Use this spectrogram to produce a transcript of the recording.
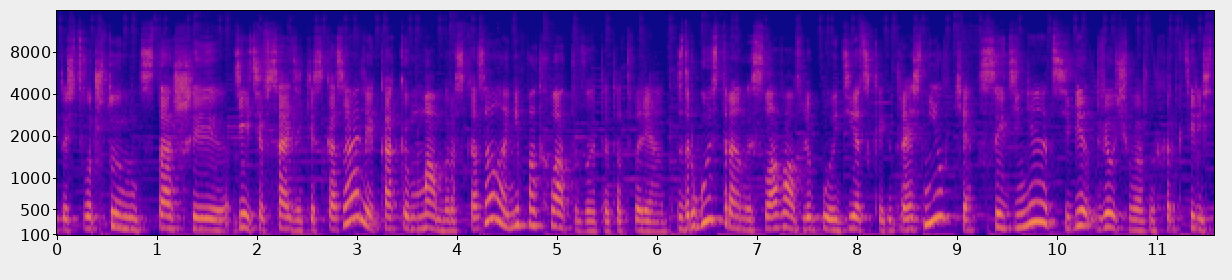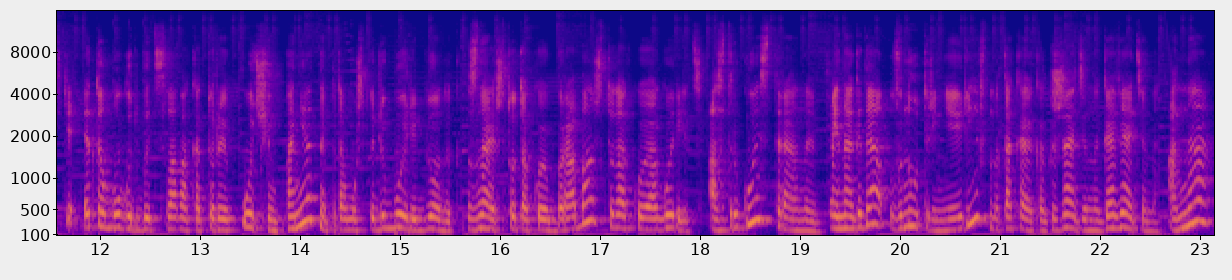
то есть вот что им старшие дети в садике сказали, как им мама рассказала, они подхватывают этот вариант. С другой стороны, слова в любой детской дразнилке соединяют в себе две очень важных характеристики. Это могут быть слова, которые очень понятны, потому что любой ребенок знает, что такое барабан, что такое огурец. А с другой стороны, иногда внутренняя рифма, такая как жадина, говядина, она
